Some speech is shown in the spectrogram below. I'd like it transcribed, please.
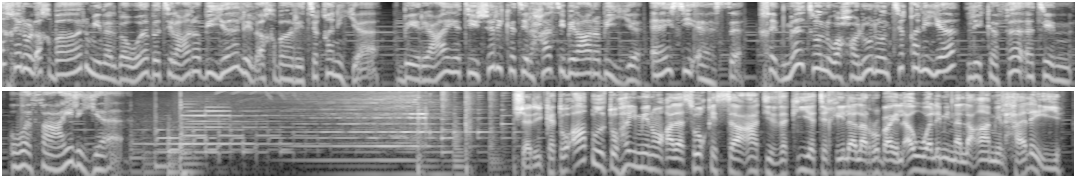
آخر الأخبار من البوابة العربية للأخبار التقنية برعاية شركة الحاسب العربي ACS خدمات وحلول تقنية لكفاءة وفاعلية. شركة أبل تهيمن على سوق الساعات الذكية خلال الربع الأول من العام الحالي.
